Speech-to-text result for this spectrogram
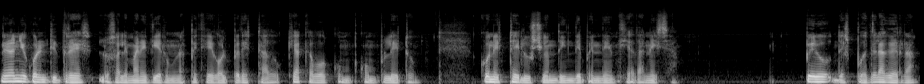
En el año 43 los alemanes dieron una especie de golpe de Estado que acabó completo con esta ilusión de independencia danesa. Pero después de la guerra,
